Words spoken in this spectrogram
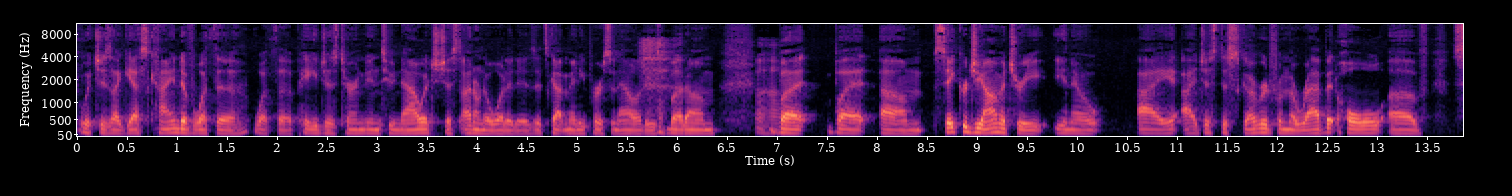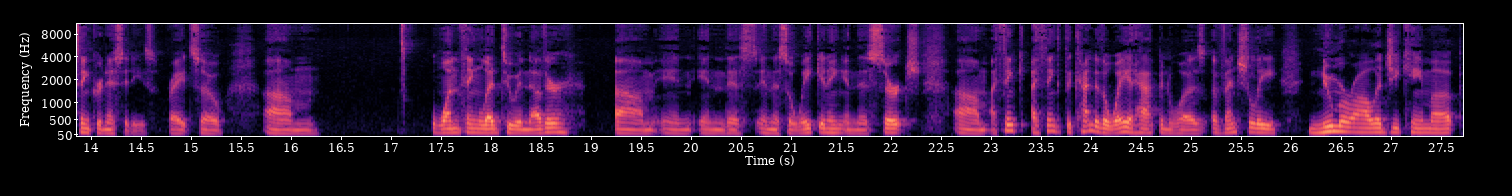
which is I guess kind of what the what the page has turned into now. It's just I don't know what it is. It's got many personalities, but um, uh-huh. but but um, sacred geometry, you know, I I just discovered from the rabbit hole of synchronicities, right? So, um, one thing led to another. Um, in in this in this awakening in this search, um, I think I think the kind of the way it happened was eventually numerology came up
